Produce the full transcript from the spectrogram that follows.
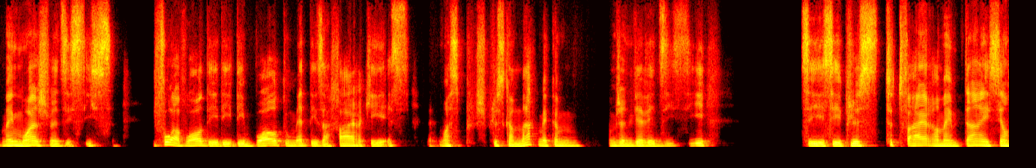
même moi, je me dis, il faut avoir des, des, boîtes ou mettre des affaires. OK, moi, je suis plus comme Marc, mais comme, comme Geneviève avait dit, si c'est plus tout faire en même temps et si on,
